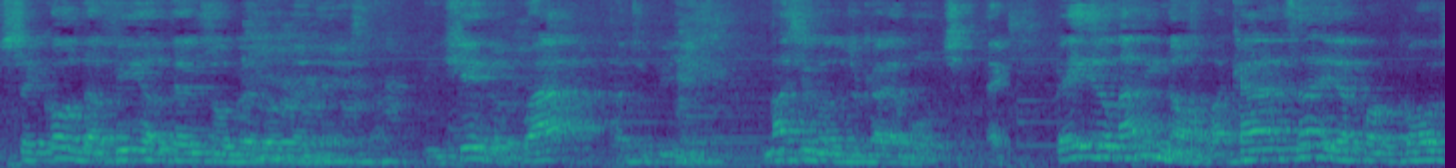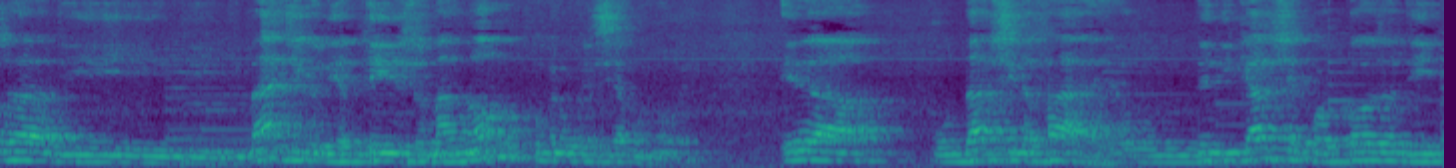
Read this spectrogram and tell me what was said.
seconda fila al terzo ombrellone a destra. In cielo qua faccio più massimo vado a giocare a boccia. Ecco. Per i romani no, vacanza era qualcosa di, di magico, di atteso, ma non come lo pensiamo noi. Era un darsi da fare, un dedicarsi a qualcosa di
